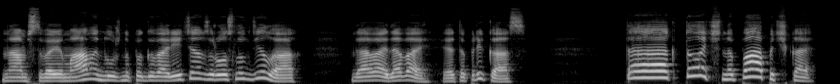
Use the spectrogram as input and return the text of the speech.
Нам с твоей мамой нужно поговорить о взрослых делах, «Давай, давай, это приказ». «Так точно, папочка!»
